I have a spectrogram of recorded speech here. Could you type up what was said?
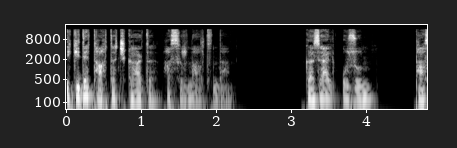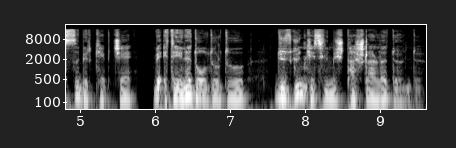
İki de tahta çıkardı hasırın altından. Gazel uzun, paslı bir kepçe ve eteğine doldurduğu düzgün kesilmiş taşlarla döndü.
